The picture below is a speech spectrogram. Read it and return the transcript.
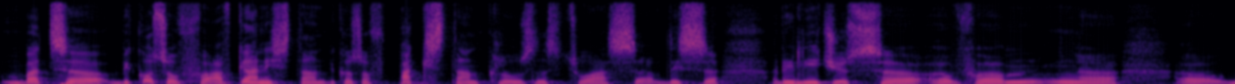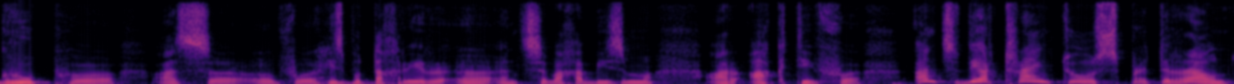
But uh, because of Afghanistan, because of Pakistan closeness to us, uh, this uh, religious uh, of, um, group as of Hizb ut-Tahrir uh, and Wahhabism are active. and they are trying to spread around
